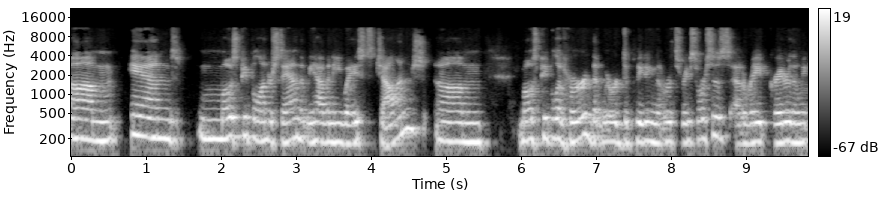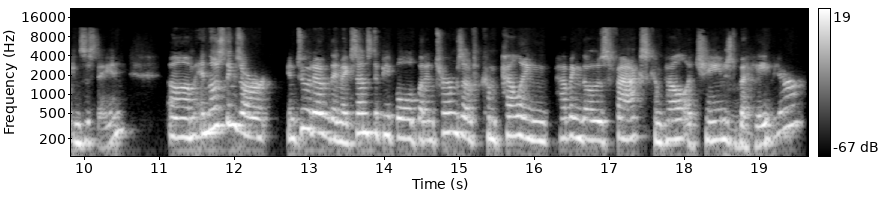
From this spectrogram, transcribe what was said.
um, and most people understand that we have an e-waste challenge. Um, most people have heard that we're depleting the Earth's resources at a rate greater than we can sustain. Um, and those things are intuitive, they make sense to people, but in terms of compelling, having those facts compel a changed behavior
